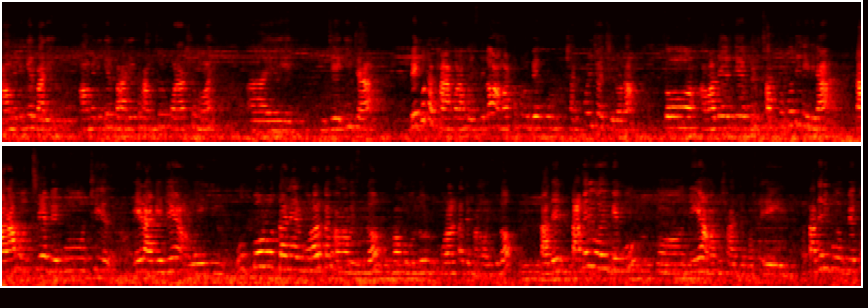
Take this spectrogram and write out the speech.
আওয়ামী লীগের বাড়ি, আওয়ামী লীগের বাড়ি ভাঙচুর করার সময় যে ইটা বেকুটা ভাড়া করা হয়েছিল। আমার তো কোনো বেকুর সাথে পরিচয় ছিল না। তো আমাদের যে ছাত্র প্রতিনিধিরা, তারা হচ্ছে বেকু এর আগে যে ওই উপর উদ্যানের মোরালটা ভাঙা হয়েছিল, বঙ্গবন্ধুর মোরালটা যে ভাঙা হয়েছিল, তাদের, তাদেরই ওই বেকু দিয়ে আমাকে সাহায্য করছে। এই তাদেরই বেকু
